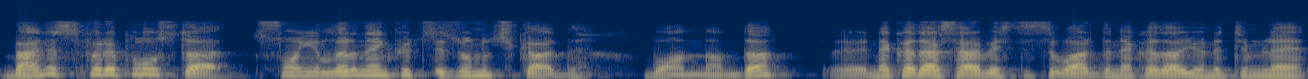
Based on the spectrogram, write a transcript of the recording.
bence Sferapulos da son yılların en kötü sezonu çıkardı bu anlamda. E, ne kadar serbestisi vardı, ne kadar yönetimle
